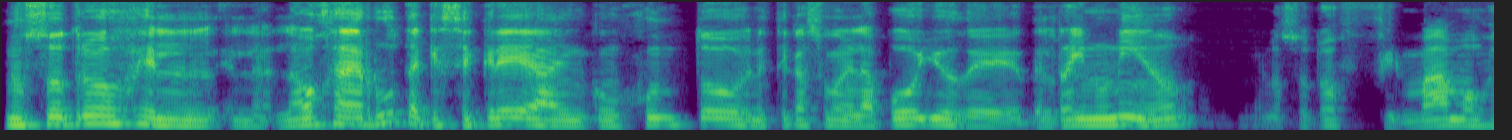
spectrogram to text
nosotros, la, hoja de ruta que se crea en conjunto, en este caso con el apoyo del Reino Unido, nosotros firmamos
